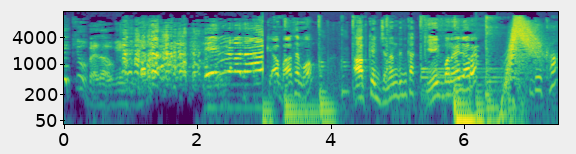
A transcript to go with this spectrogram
मैं क्यों पैदा हो गई? क्या बात है मॉम? आपके जन्मदिन का केक बनाया जा रहा है? देखा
